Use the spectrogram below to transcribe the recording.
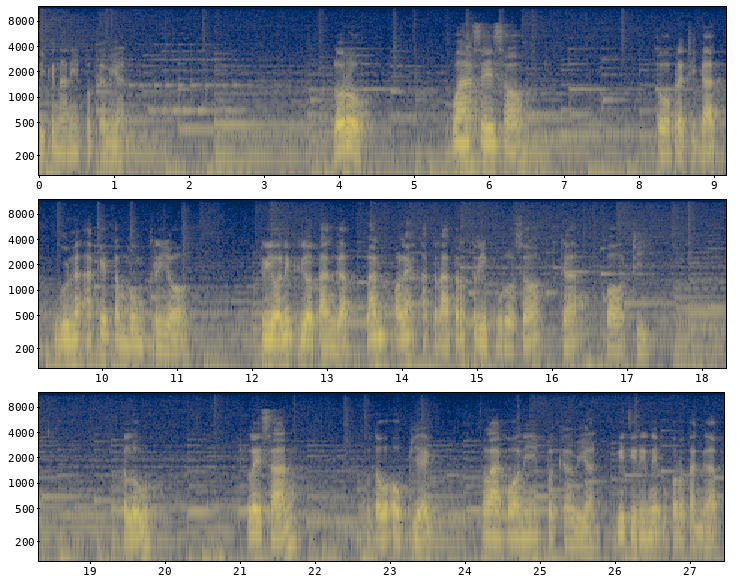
dikenani pegawean. Loro wasesa utawa predikat nggunakake tembung kriya kriyane kriya tanggap lan oleh ater-ater da kodi telu lesan utawa objek nglakoni pegawean. Iki cirine ukara tanggap.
